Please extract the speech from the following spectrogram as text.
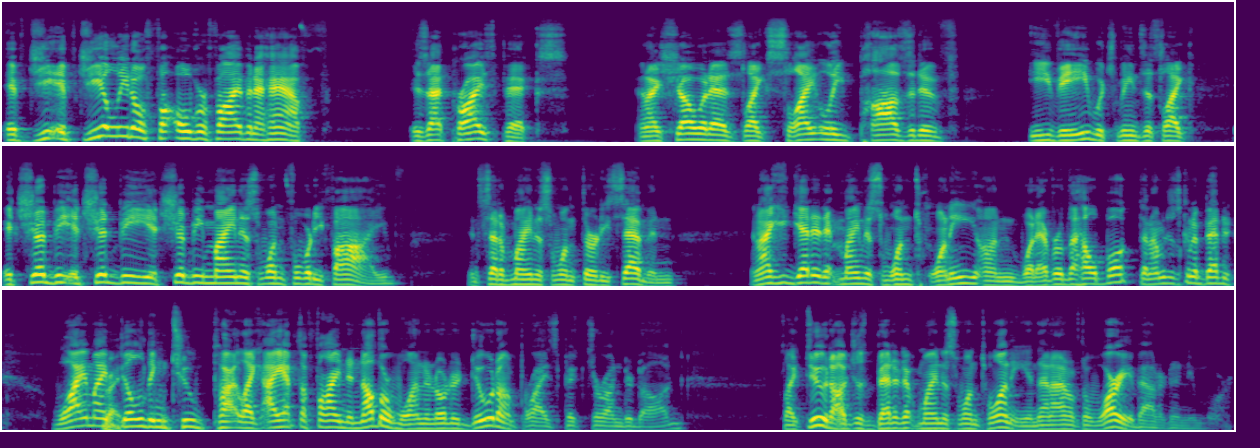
if G, if Giolito f- over five and a half is at Prize Picks, and I show it as like slightly positive EV, which means it's like it should be it should be it should be minus one forty five instead of minus one thirty seven, and I could get it at minus one twenty on whatever the hell book, then I'm just gonna bet it. Why am I Right. building two? Like I have to find another one in order to do it on Prize Picks or Underdog. It's like, dude, I'll just bet it at minus one twenty, and then I don't have to worry about it anymore.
